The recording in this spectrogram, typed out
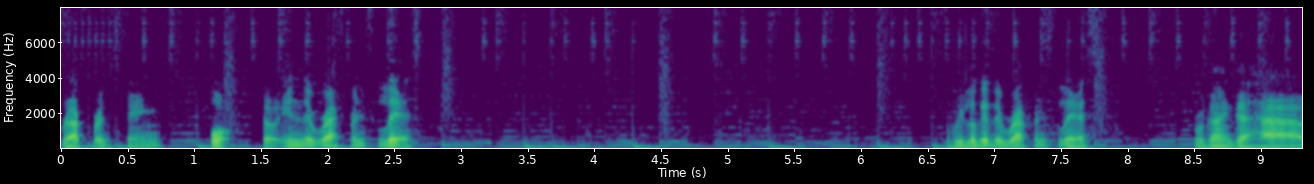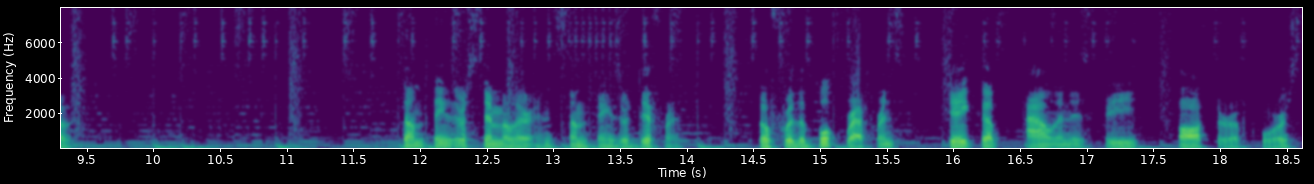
referencing books. So in the reference list, if we look at the reference list, we're going to have some things are similar and some things are different. So for the book reference, Jacob Allen is the author, of course,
